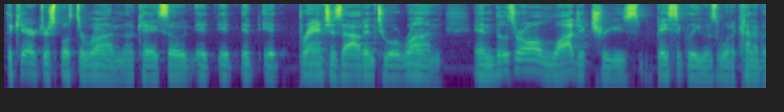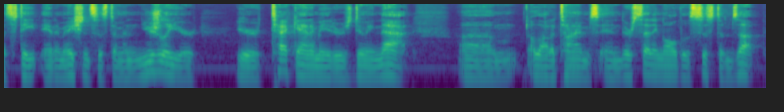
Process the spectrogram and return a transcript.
the character is supposed to run. Okay, so it, it, it, it branches out into a run. And those are all logic trees, basically, was what a kind of a state animation system. And usually your, your tech animators doing that um, a lot of times, and they're setting all those systems up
